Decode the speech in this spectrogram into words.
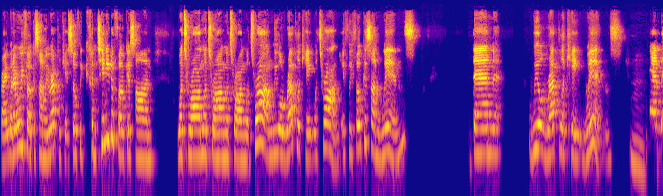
right? Whatever we focus on, we replicate. So if we continue to focus on what's wrong, what's wrong, what's wrong, what's wrong, we will replicate what's wrong. If we focus on wins, then we'll replicate wins. Mm. And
